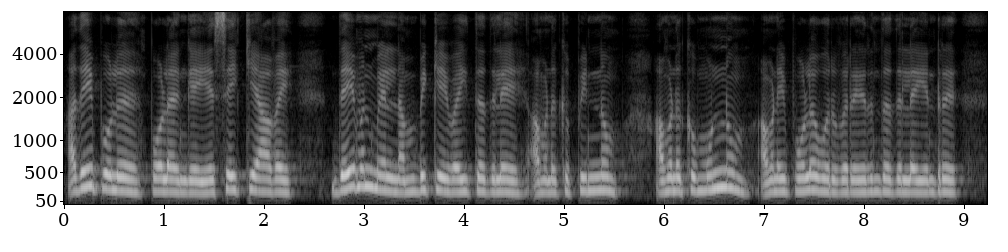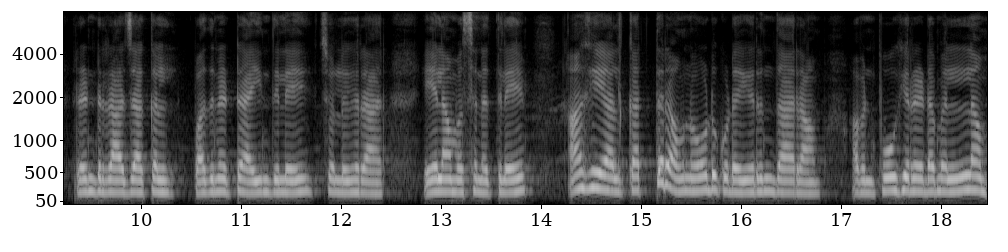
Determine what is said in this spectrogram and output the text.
அதே போல போல இங்கே எசைக்கியாவை தேவன் மேல் நம்பிக்கை வைத்ததிலே அவனுக்கு பின்னும் அவனுக்கு முன்னும் அவனைப் போல ஒருவர் இருந்ததில்லை என்று ரெண்டு ராஜாக்கள் பதினெட்டு ஐந்திலே சொல்லுகிறார். ஏழாம் வசனத்திலே ஆகையால் கர்த்தர் அவனோடு கூட இருந்தாராம். அவன் போகிற இடமெல்லாம்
